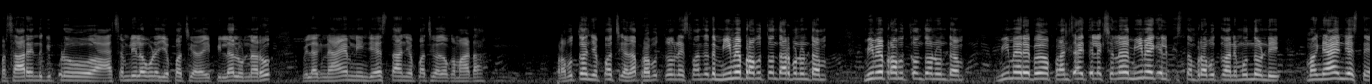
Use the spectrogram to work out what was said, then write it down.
మరి సార్ ఎందుకు ఇప్పుడు అసెంబ్లీలో కూడా చెప్పొచ్చు కదా ఈ పిల్లలు ఉన్నారు వీళ్ళకి న్యాయం నేను చేస్తా అని చెప్పొచ్చు కదా ఒక మాట? ప్రభుత్వం చెప్పొచ్చు కదా ప్రభుత్వం రెస్పాన్స్ అయితే మేమే ప్రభుత్వం తరపున ఉంటాం మేమే ప్రభుత్వంతో ఉంటాం. మేమే రేపు పంచాయతీ ఎలక్షన్లో మేమే గెలిపిస్తాం ప్రభుత్వాన్ని ముందుండి మాకు న్యాయం చేస్తే.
